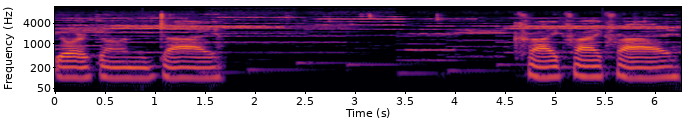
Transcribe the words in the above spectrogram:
You're gonna die. Cry, cry, cry.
